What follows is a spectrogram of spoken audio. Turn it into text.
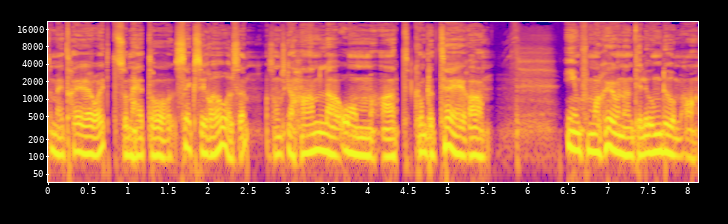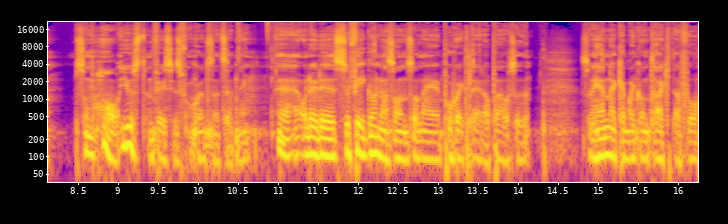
som är treårigt som heter Sex i rörelse. Som ska handla om att komplettera informationen till ungdomar som har just en fysisk funktionsnedsättning. Eh, och det är det Sofie Gunnarsson som är projektledare på RFSU. Så henne kan man kontakta för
